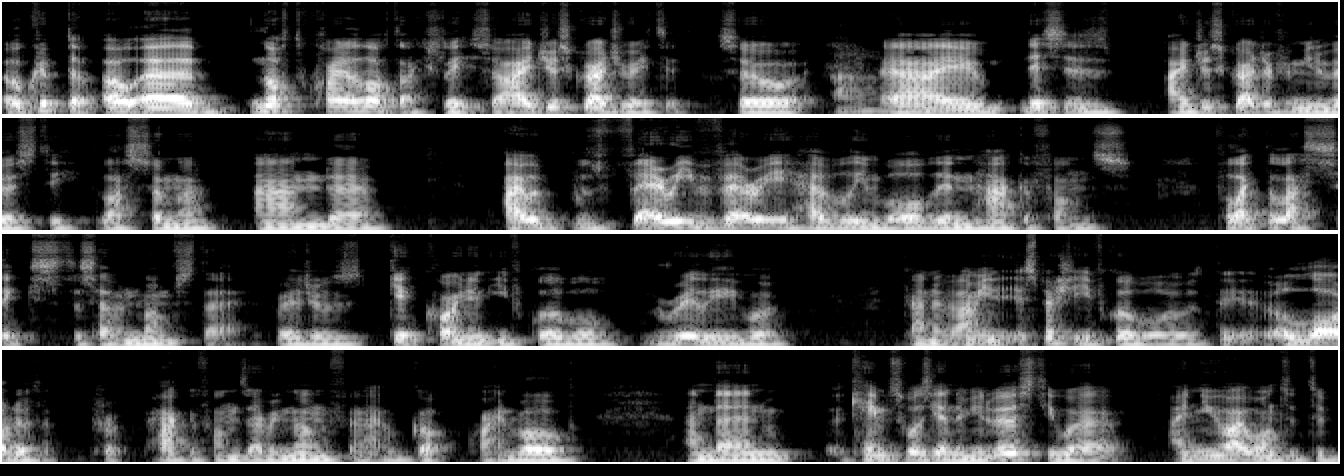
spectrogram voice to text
Oh, crypto. Oh, uh, not quite a lot actually. So I just graduated. So oh. I this is I just graduated from university last summer, and uh, I was very very heavily involved in hackathons for like the last six to seven months there, which was Gitcoin and ETH Global really were kind of, I mean, especially ETH Global, it was the, a lot of hackathons every month, and I got quite involved. And then it came towards the end of university where I knew I wanted to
